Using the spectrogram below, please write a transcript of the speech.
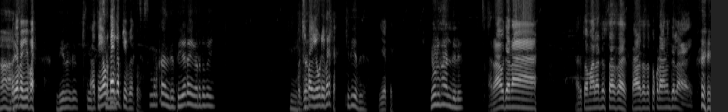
हा बरे बाई हे बाय दे ना गपचीप. आता एवढं काय समोर- काय देतो येडाय करतो काही? हम्म, एवढे बरं का? किती येते? एक आहे. एवढं काय दिले? राहू द्या ना. अरे तो मला नुसता असा काळजाचा तुकडा आणून दिला आहे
